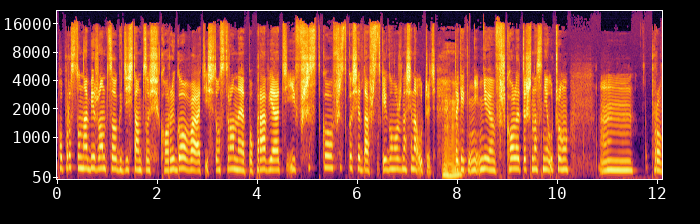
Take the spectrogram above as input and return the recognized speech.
po prostu na bieżąco gdzieś tam coś korygować, iść w tą stronę, poprawiać i wszystko, wszystko się da, wszystkiego można się nauczyć. Mhm. Tak jak, nie, nie wiem, w szkole też nas nie uczą mm, pro,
